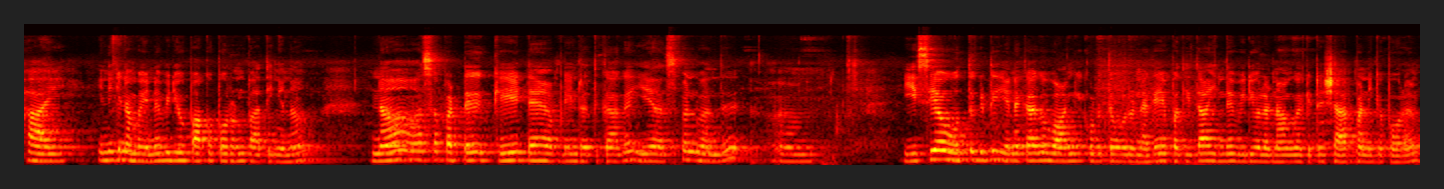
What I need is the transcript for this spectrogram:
ஹாய் இன்றைக்கி நம்ம என்ன வீடியோ பார்க்க போகிறோம்னு பார்த்தீங்கன்னா நான் ஆசைப்பட்டு கேட்டேன் அப்படின்றதுக்காக என் ஹஸ்பண்ட் வந்து ஈஸியாக ஒத்துக்கிட்டு எனக்காக வாங்கி கொடுத்த ஒரு நகையை பற்றி தான் இந்த வீடியோவில் நான் உங்ககிட்ட ஷேர் பண்ணிக்க போகிறேன்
